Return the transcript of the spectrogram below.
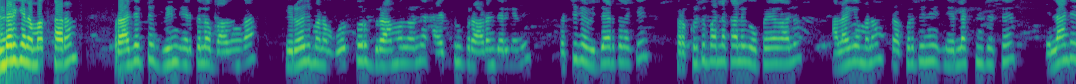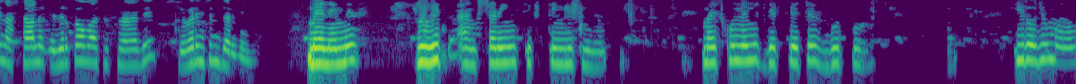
అందరికీ నమస్కారం. ప్రాజెక్ట్ గ్రీన్ ఎర్త్లో భాగంగా ఈరోజు మనం భూత్పూర్ గ్రామంలోని హై స్కూల్కి రావడం జరిగింది. వచ్చిన విద్యార్థులకి ప్రకృతి పట్ల కలిగే ఉపయోగాలు అలాగే మనం ప్రకృతిని నిర్లక్ష్యం చేస్తే ఎలాంటి నష్టాలు ఎదుర్కోవాల్సి వస్తుంది అనేది వివరించడం జరిగింది. My name is Rohit I'm studying in sixth English medium my school name is ZPHS Bhoothpur ఈరోజు మనం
